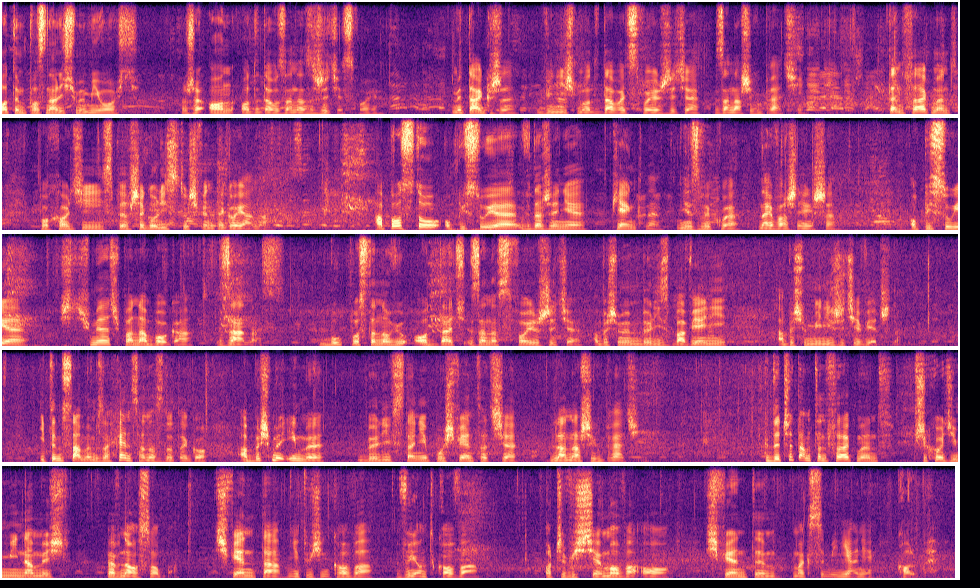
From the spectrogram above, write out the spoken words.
Po tym poznaliśmy miłość, że On oddał za nas życie swoje. My także winniśmy oddawać swoje życie za naszych braci. Ten fragment pochodzi z pierwszego listu świętego Jana. Apostoł opisuje wydarzenie piękne, niezwykłe, najważniejsze. Opisuje śmierć Pana Boga za nas. Bóg postanowił oddać za nas swoje życie, abyśmy byli zbawieni, abyśmy mieli życie wieczne. I tym samym zachęca nas do tego, abyśmy i my byli w stanie poświęcać się dla naszych braci. Gdy czytam ten fragment, przychodzi mi na myśl pewna osoba. Święta, nietuzinkowa, wyjątkowa. Oczywiście mowa o świętym Maksymilianie Kolbe.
